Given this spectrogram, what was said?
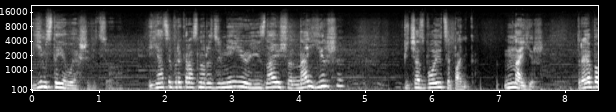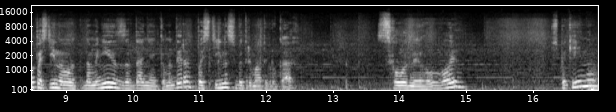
їм стає легше від цього. І я це прекрасно розумію і знаю, що найгірше під час бою це паніка. Найгірше. Треба постійно, от на мені завдання командира постійно себе тримати в руках з холодною головою, спокійно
